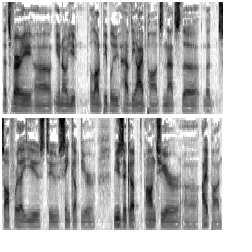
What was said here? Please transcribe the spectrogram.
That's very, uh, you know, you, a lot of people have the iPods, and that's the, the software that you use to sync up your music up onto your uh, iPod.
